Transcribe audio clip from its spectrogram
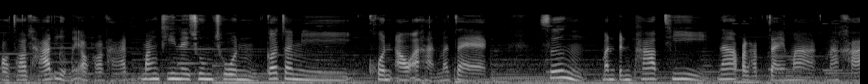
ออกทอทัศหรือไม่ออกทอทัศบางทีในชุมชนก็จะมีคนเอาอาหารมาแจก ซึ่งมันเป็นภาพที่น่าประทับใจมากนะคะ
